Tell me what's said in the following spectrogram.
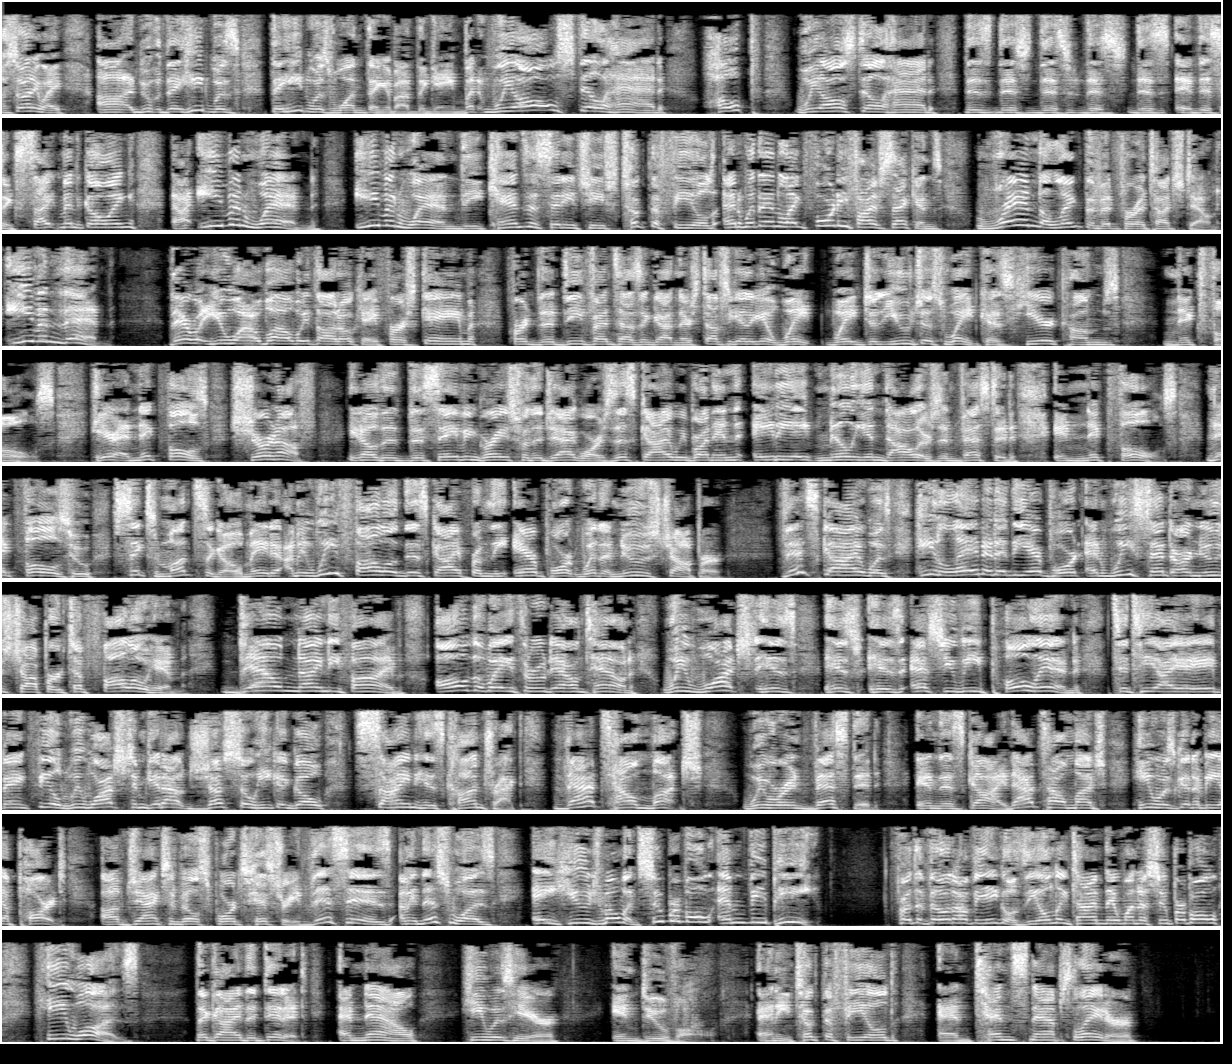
So anyway, uh, the heat was the heat was one thing about the game, but we all still had hope. We all still had this this this this this uh, this excitement going. Uh, even when even when the Kansas City Chiefs took the field and within like 45 seconds ran the length of it for a touchdown. Even then, there, you well, we thought, okay, first game for the defense hasn't gotten their stuff together yet. Wait, wait, you just wait, because here comes Nick Foles. Here, and Nick Foles, sure enough, you know, the, the saving grace for the Jaguars. This guy, we brought in $88 million invested in Nick Foles. Nick Foles, who six months ago made it, I mean, we followed this guy from the airport with a news chopper. This guy was, he landed at the airport and we sent our news chopper to follow him down 95 all the way through downtown. We watched his, his, his SUV pull in to TIAA Bank Field. We watched him get out just so he could go sign his contract. That's how much we were invested in this guy. That's how much he was going to be a part of Jacksonville sports history. This is, I mean, this was a huge moment. Super Bowl MVP for the Philadelphia Eagles. The only time they won a Super Bowl, he was the guy that did it. And now he was here in Duval. And he took the field, and 10 snaps later,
